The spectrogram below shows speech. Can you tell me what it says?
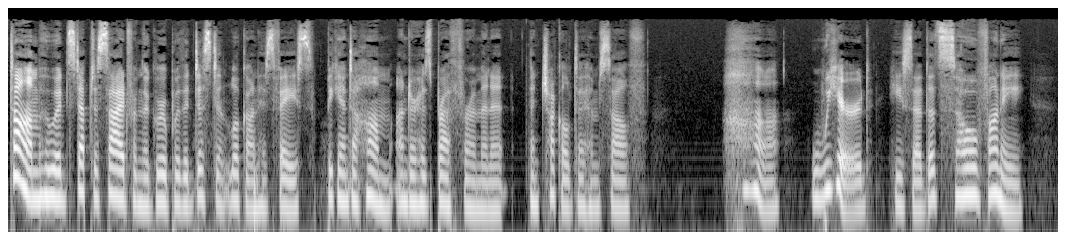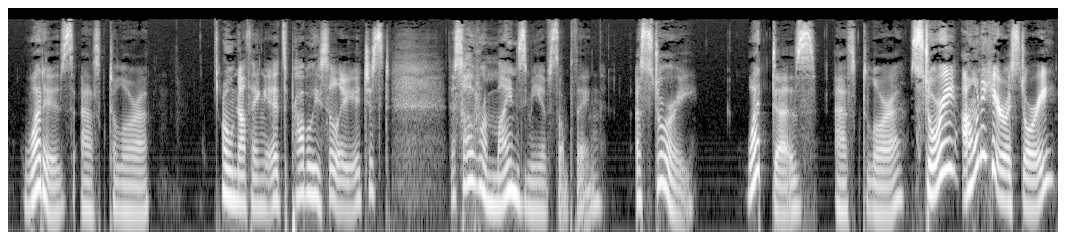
Tom, who had stepped aside from the group with a distant look on his face, began to hum under his breath for a minute, then chuckled to himself. Huh, weird, he said. That's so funny. What is? asked Laura. Oh, nothing. It's probably silly. It just. This all reminds me of something. A story. What does? asked Laura. Story? I want to hear a story,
